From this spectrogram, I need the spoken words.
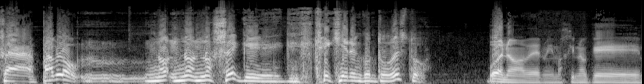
sea, Pablo, mm, no, no, no sé qué- qué quieren con todo esto. Bueno, a ver, me imagino que,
